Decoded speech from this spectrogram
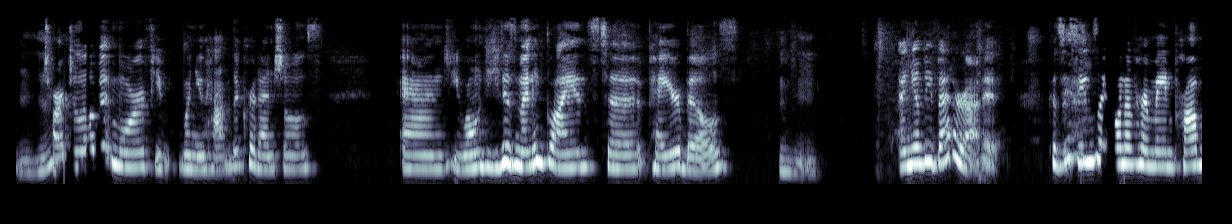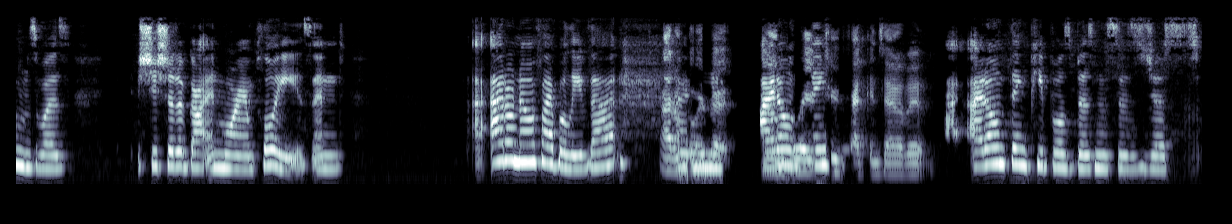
Mm-hmm. Charge a little bit more if you when you have the credentials, and you won't need as many clients to pay your bills, mm-hmm. and you'll be better at it. Because it seems like one of her main problems was she should have gotten more employees, and I, I don't know if I believe that. I don't I believe mean, it. I don't think two seconds out of it. I don't think people's businesses just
